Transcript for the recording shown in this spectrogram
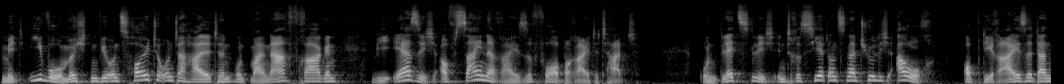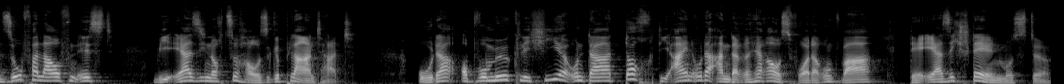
Mit Ivo möchten wir uns heute unterhalten und mal nachfragen, wie er sich auf seine Reise vorbereitet hat. Und letztlich interessiert uns natürlich auch, ob die Reise dann so verlaufen ist, wie er sie noch zu Hause geplant hat. Oder ob womöglich hier und da doch die ein oder andere Herausforderung war, der er sich stellen musste.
